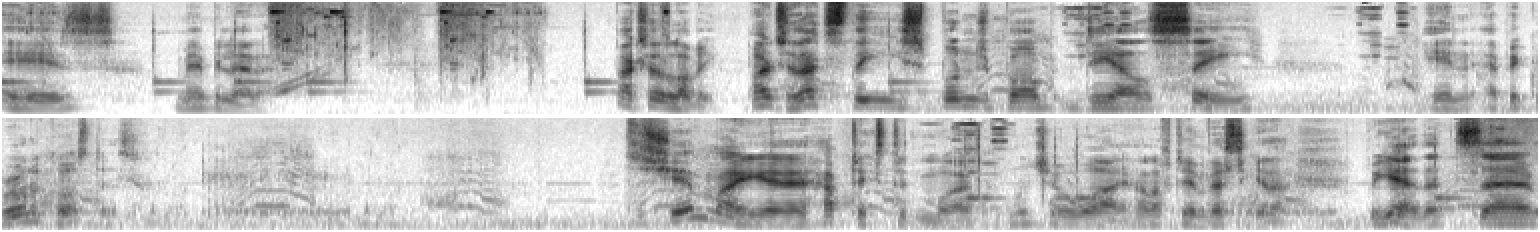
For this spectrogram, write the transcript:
is maybe later. Back to the lobby. Right, so that's the SpongeBob DLC in Epic Roller Coasters. It's a shame my uh, haptics didn't work. I'm not sure why. I'll have to investigate that. But yeah, that's uh,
